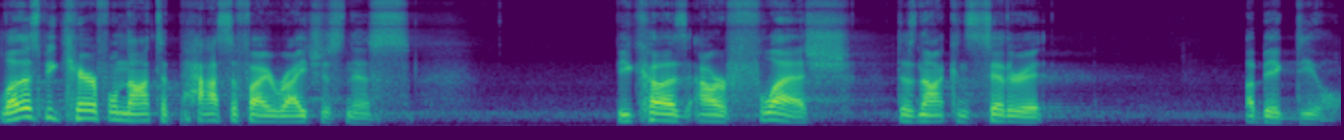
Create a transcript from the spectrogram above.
Let us be careful not to pacify righteousness because our flesh does not consider it a big deal.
